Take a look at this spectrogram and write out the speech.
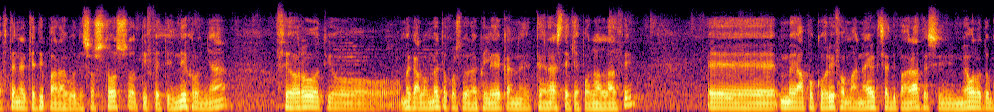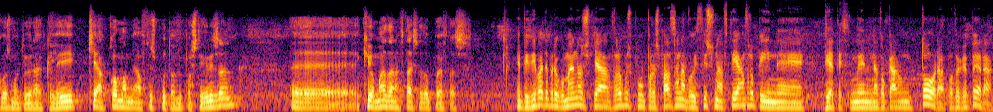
Αυτά είναι αρκετοί παράγοντες. Ωστόσο, τη φετινή χρονιά θεωρώ ότι ο μεγαλομέτωχος του Ηρακλή έκανε τεράστια και πολλά λάθη. Ε, με αποκορύφωμα να έρθει σε αντιπαράθεση με όλο τον κόσμο του Ηρακλή και ακόμα με αυτούς που τον υποστήριζαν ε, και η ομάδα να φτάσει εδώ που έφτασε. Επειδή είπατε προηγουμένως για ανθρώπους που προσπάθησαν να βοηθήσουν, αυτοί οι άνθρωποι είναι διατεθειμένοι να το κάνουν τώρα, από εδώ και πέρα;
